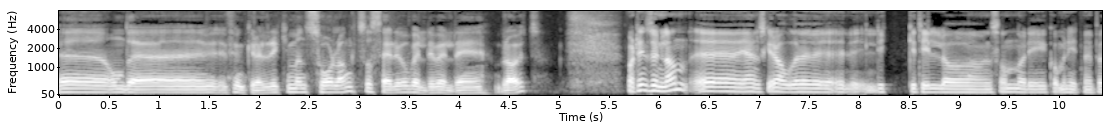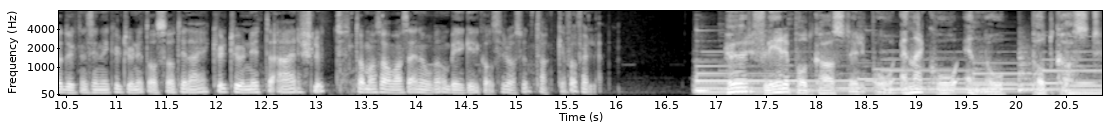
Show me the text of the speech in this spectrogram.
Eh, om det funker eller ikke. Men så langt så ser det jo veldig, veldig bra ut. Martin Sundland, jeg ønsker alle lykke til og sånn når de kommer hit med produktene sine i Kulturnytt, også til deg. Kulturnytt er slutt. Thomas Alvarstein Ove og Birger Kolsrud Aasund takker for følget. Hør flere podkaster på nrk.no podkast.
